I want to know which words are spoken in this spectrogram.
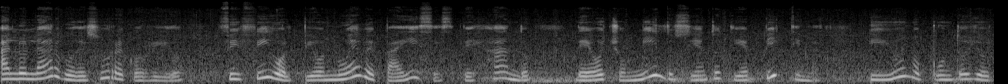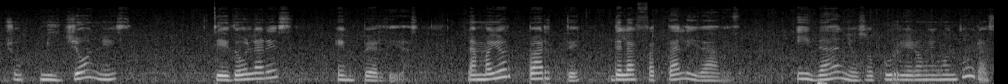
A lo largo de su recorrido, Fifi golpeó nueve países, dejando de 8.210 víctimas y 1.8 millones de dólares en pérdidas. La mayor parte de las fatalidades y daños ocurrieron en Honduras,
